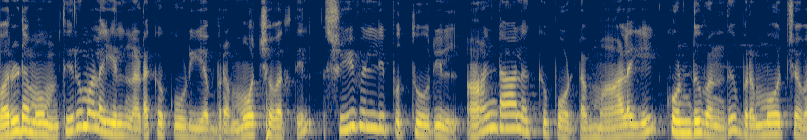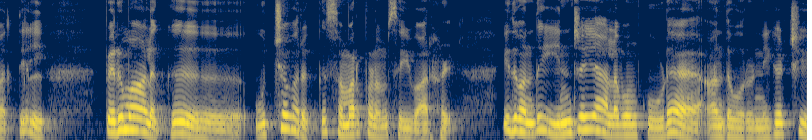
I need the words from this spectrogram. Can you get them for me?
வருடமும் திருமலையில் நடக்கக்கூடிய பிரம்மோற்சவத்தில் ஸ்ரீவில்லிபுத்தூரில் ஆண்டாளுக்கு போட்ட மாலையை கொண்டு வந்து பிரம்மோற்சவத்தில் பெருமாளுக்கு உற்சவருக்கு சமர்ப்பணம் செய்வார்கள். இது வந்து இன்றைய அளவும் கூட அந்த ஒரு நிகழ்ச்சி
